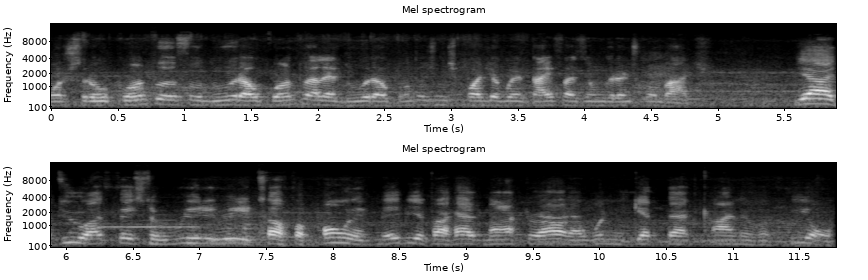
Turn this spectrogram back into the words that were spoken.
mostrou o quanto eu sou dura, o quanto ela é dura, o quanto a gente pode aguentar e fazer um grande combate. Yeah, I do. I faced a really, really tough opponent. Maybe if I had knocked her out, I wouldn't get that kind of a feel.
